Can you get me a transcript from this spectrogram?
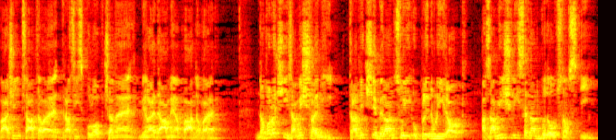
Vážení přátelé, drazí spoluobčané, milé dámy a pánové, novoroční zamyšlení tradičně bilancují uplynulý rok a zamýšlí se nad budoucností.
